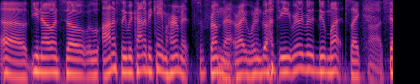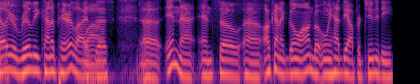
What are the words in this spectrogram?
uh, you know, and so honestly, we kind of became hermits from that. Right, we wouldn't go out to eat, really, really do much. Like Mm. Oh, failure tough. really kind of paralyzed Wow. us uh, in that, and so uh, I'll kind of go on. But when we had the opportunity,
